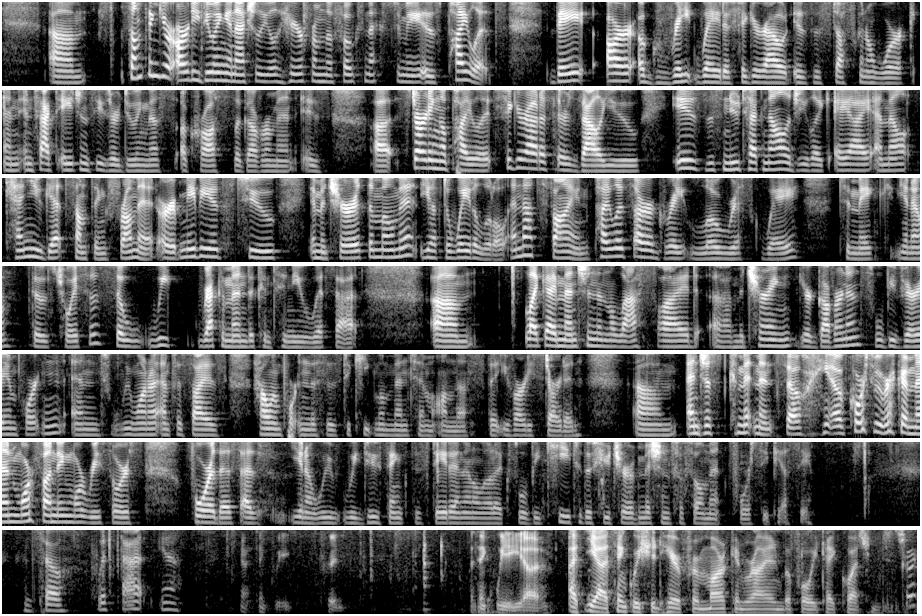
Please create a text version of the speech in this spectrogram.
Um, Something you're already doing, and actually you'll hear from the folks next to me, is pilots. They are a great way to figure out, is this stuff going to work? And in fact, agencies are doing this across the government, is uh, starting a pilot, figure out if there's value. Is this new technology like AI, ML, can you get something from it? Or maybe it's too immature at the moment, you have to wait a little, and that's fine. Pilots are a great low-risk way to make, you know, those choices, so we recommend to continue with that. Um, Like I mentioned in the last slide, uh, maturing your governance will be very important, and we want to emphasize how important this is to keep momentum on this that you've already started. Um, And just commitment, so, you know, of course, we recommend more funding, more resource for this, as, you know, we, we do think this data and analytics will be key to the future of mission fulfillment for CPSC. And so, with that, yeah. Yeah, I think we I think we, uh, I- Yeah, I think we should hear from Mark and Ryan before we take questions. Sure.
